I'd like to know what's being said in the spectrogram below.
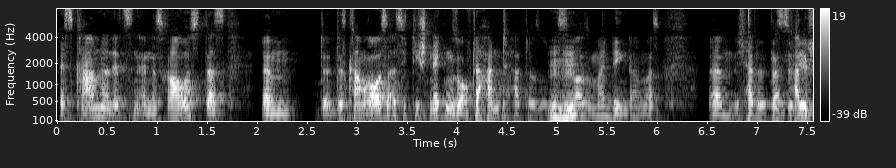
es kam dann letzten Endes raus, dass ähm, das kam raus, als ich die Schnecken so auf der Hand hatte. So, das war so mein Ding damals. Ähm, ich hatte, Mhm. Dass hatte ganz,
